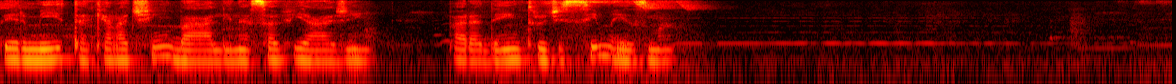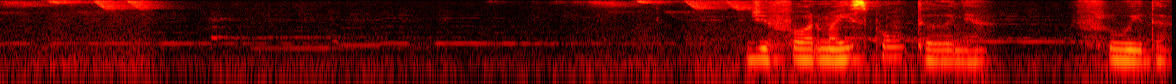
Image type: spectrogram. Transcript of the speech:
Permita que ela te embale nessa viagem para dentro de si mesma. De forma espontânea fluida.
